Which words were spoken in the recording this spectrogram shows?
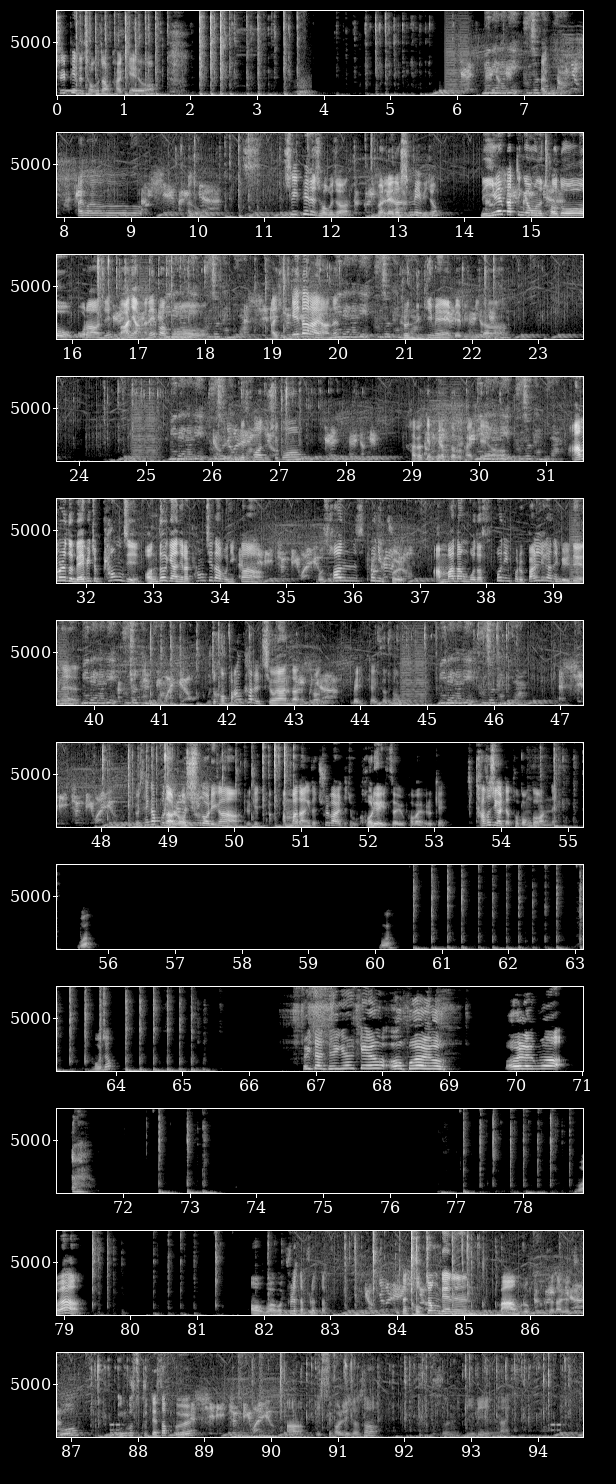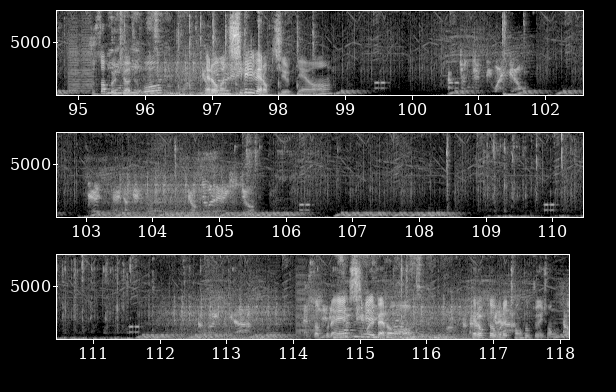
실피드 저거장 갈게요. 미네랄이 부족합니다. 아이고 아이고 아이고 아이고 실피드 저그전 이번 레더 10맵이죠? 근데 이 맵 같은 경우는 저도 뭐라 하지? 많이 안 해봐서 미네랄이 부족합니다. 아니 좀 깨달아야 하는 미네랄이 부족합니다. 그런 느낌의 맵입니다 미네랄이 그리고 부족합니다. 도와주시고 가볍게 배력 더블 갈게요 미네랄이 부족합니다. 아무래도 맵이 좀 평지 언덕이 아니라 평지다 보니까 뭐 선 스포닝 풀 앞마당보다 스포닝 풀을 빨리 가는 빌드에는 미네랄이 부족합니다. 무조건 빵카를 지어야 한다는 그런 메리트가 있어서 미네랄이 부족합니다. 그리고 생각보다 러쉬 거리가 이렇게 앞마당에서 출발할 때 좀 거리가 있어요 봐봐요 이렇게 5시 갈 때 더 먼 거 같네 뭐야 뭐야? 뭐죠? 일단 대기할게요. 어 뭐야 이거? 얼른 뭐 뭐야? 어 뭐야 뭐 풀렸다 풀렸다 일단 걱정되는 마음으로 물음표 날려주고 인구수 9대 서플 아 미스 걸리셔서 무슨 일이 있나 구 서플 미네랄이 지어주고. 배럭은 11배럭 지을게요 구 서플에 11배럭 부족합니다. 배럭 더블의 정석 중의 정석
